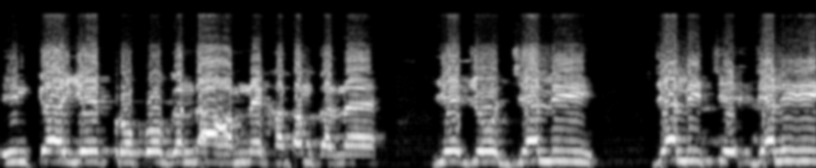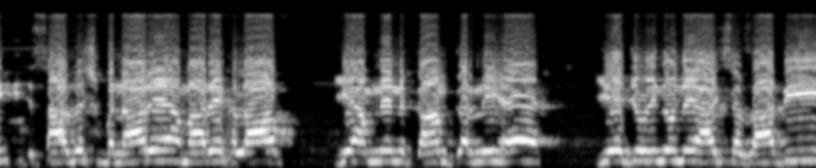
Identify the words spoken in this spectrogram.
इनका ये प्रोपोगंडा हमने खत्म करना है। ये जो जैली जैली जैली साजिश बना रहे हैं हमारे खिलाफ, ये हमने नाकाम करनी है। ये जो इन्होंने आज सजा दी,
